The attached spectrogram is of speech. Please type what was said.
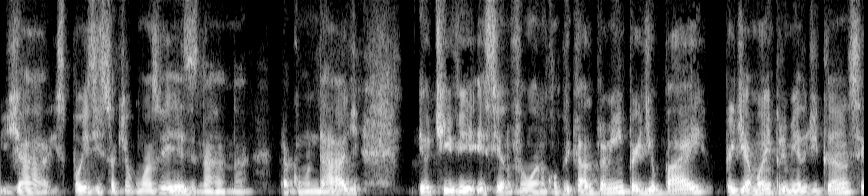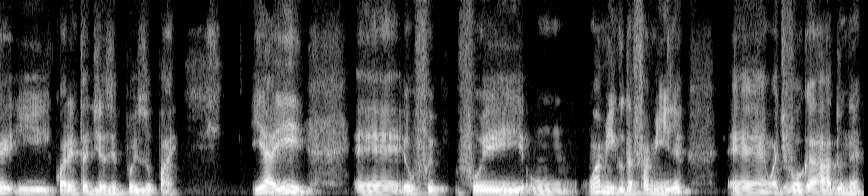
já expôs isso aqui algumas vezes na, na para a comunidade. Eu tive, esse ano foi um ano complicado para mim, perdi o pai, perdi a mãe primeiro de câncer e 40 dias depois o pai. E aí, é, eu fui, fui um, um, amigo da família, é, um advogado, né,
